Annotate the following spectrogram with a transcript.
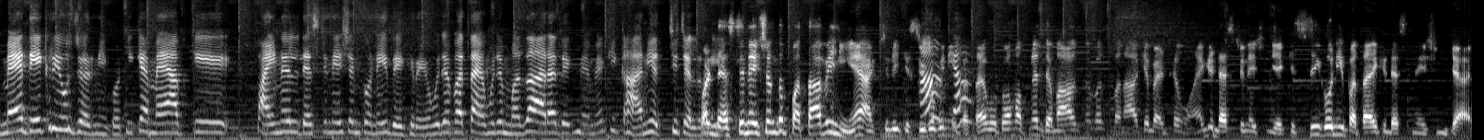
मैं देख रही हूँ उस जर्नी को ठीक है? मैं आपके फाइनल डेस्टिनेशन को नहीं देख रही हूँ। मुझे पता है मुझे मज़ा आ रहा है देखने में कि कहानी अच्छी चल रही है। डेस्टिनेशन तो पता भी नहीं है एक्चुअली किसी हाँ, को भी क्या? नहीं पता है। वो तो हम अपने दिमाग में बस बना के बैठे हुए हैं कि डेस्टिनेशन ये किसी को नहीं पता है कि डेस्टिनेशन क्या है।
